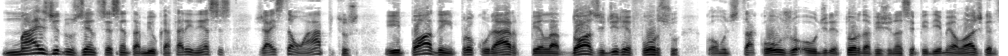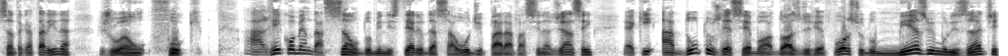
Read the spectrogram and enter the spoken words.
Mais de 260 mil catarinenses já estão aptos e podem procurar pela dose de reforço, como destacou o, diretor da Vigilância Epidemiológica de Santa Catarina, João Fuch. A recomendação do Ministério da Saúde para a vacina Janssen é que adultos recebam a dose de reforço do mesmo imunizante,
